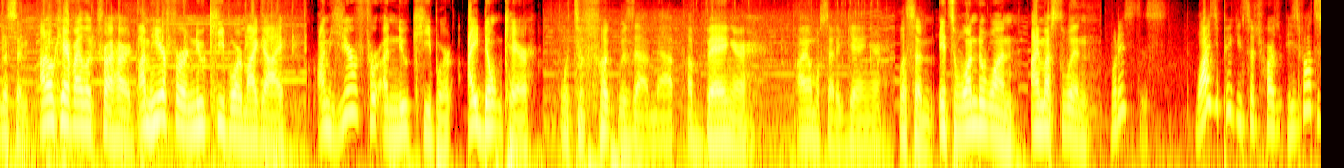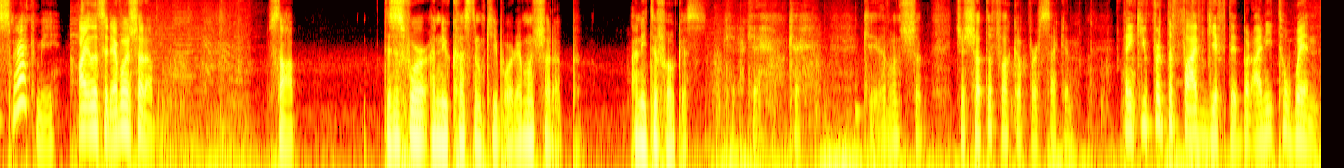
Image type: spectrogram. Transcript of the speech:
Listen, I don't care if I look try hard. I'm here for a new keyboard, my guy. I'm here for a new keyboard. I don't care. What the fuck was that map? A banger. I almost said a ganger. Listen, it's one to one. I must win. What is this? Why is he picking such hard? He's about to smack me. All right, listen, everyone shut up. Stop. This is for a new custom keyboard. Everyone shut up. I need to focus. Okay, okay, okay. Okay, everyone shut just shut the fuck up for a second. Thank you for the five gifted, but I need to win.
